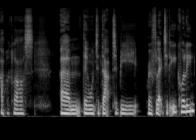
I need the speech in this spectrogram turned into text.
upper class, um, they wanted that to be reflected equally.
